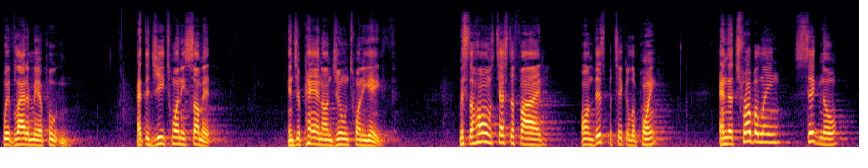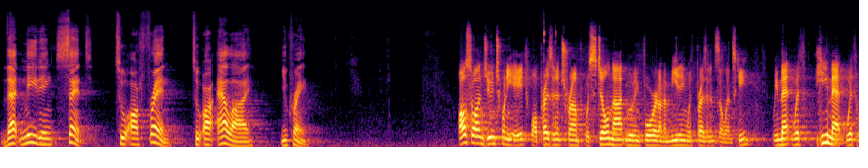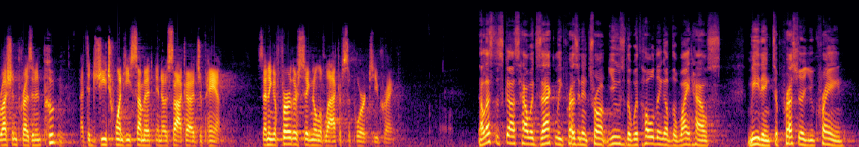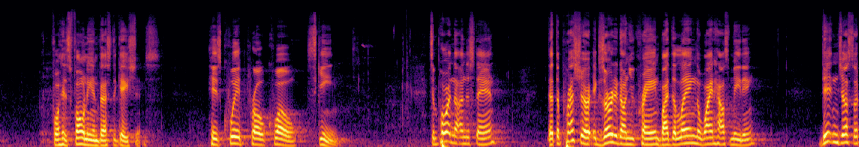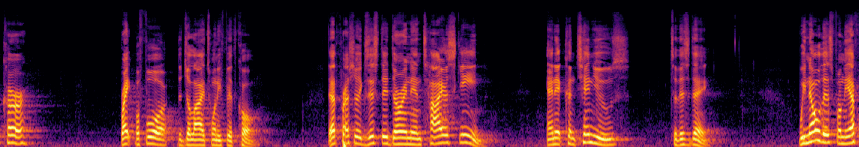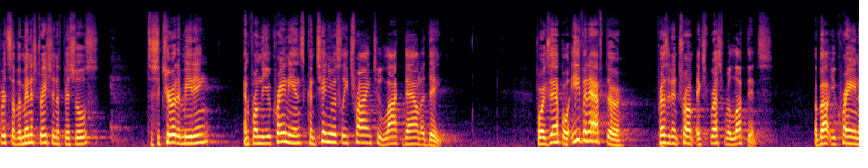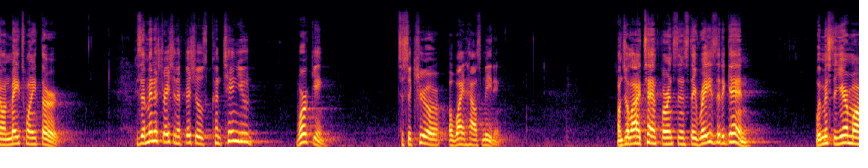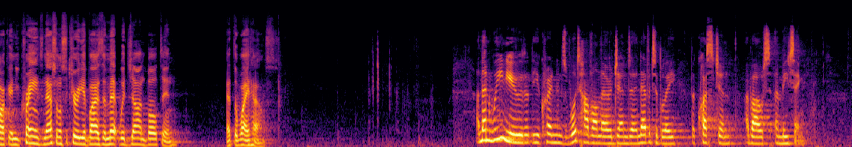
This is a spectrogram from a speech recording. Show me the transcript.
with Vladimir Putin at the G20 summit in Japan on June 28th. Mr. Holmes testified on this particular point and the troubling signal that meeting sent to our friend, to our ally, Ukraine. Also on June 28th, while President Trump was still not moving forward on a meeting with President Zelensky, we met with, he met with Russian President Putin at the G20 summit in Osaka, Japan, sending a further signal of lack of support to Ukraine. Now let's discuss how exactly President Trump used the withholding of the White House meeting to pressure Ukraine for his phony investigations, his quid pro quo scheme. It's important to understand that the pressure exerted on Ukraine by delaying the White House meeting didn't just occur right before the July 25th call. That pressure existed during the entire scheme, and it continues to this day. We know this from the efforts of administration officials to secure the meeting and from the Ukrainians continuously trying to lock down a date. For example, even after President Trump expressed reluctance about Ukraine on May 23rd, his administration officials continued working to secure a White House meeting. On July 10th, for instance, they raised it again when Mr. Yermak and Ukraine's national security advisor met with John Bolton at the White House. And then we knew that the Ukrainians would have on their agenda, inevitably, the question about a meeting.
